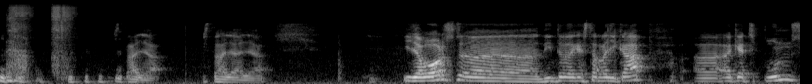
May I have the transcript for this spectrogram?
està allà, està allà, allà. I llavors, eh, dintre d'aquesta Rally Cup, eh, aquests punts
